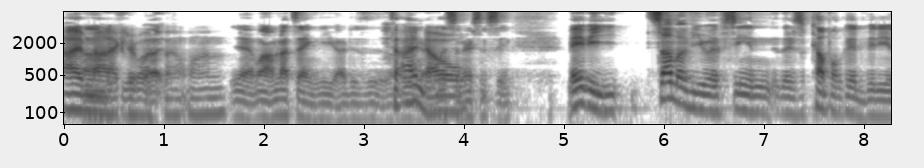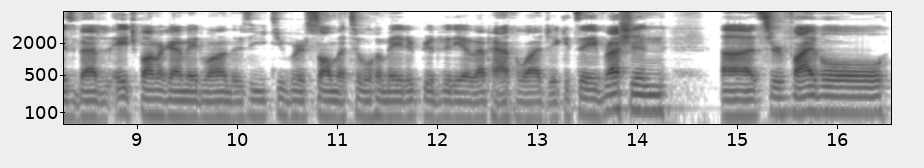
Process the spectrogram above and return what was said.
I have um, not actually watched that one. Yeah, well, I'm not saying you. I just uh, I know. listeners have seen. Maybe some of you have seen. There's a couple good videos about it. Hbomberguy made one. There's a YouTuber Salma Tool who made a good video about Pathologic. It's a Russian uh, survival,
